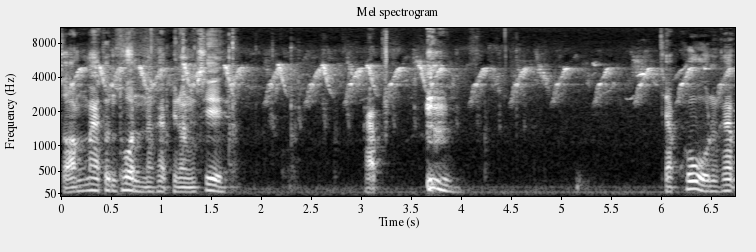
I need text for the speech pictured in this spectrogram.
สองมาทุนทนนะครับพี่น้องซี่ครับจับคู่นะครับ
